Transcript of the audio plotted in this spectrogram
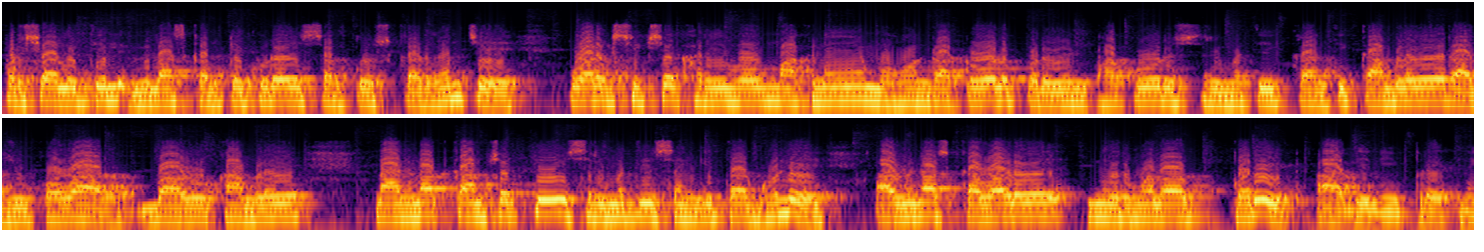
प्रशालेतील विलास कंटेकुरे संतोष कडगंचे वर्ग शिक्षक हरिभाऊ माकणे मोहन राठोड प्रवीण ठाकूर श्रीमती क्रांती कांबळे राजू पवार बाळू कांबळे नागनाथ कामशेट्टी श्रीमती संगीता घुले अविनाश कवाळे निर्मला परीट आदींनी प्रयत्न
